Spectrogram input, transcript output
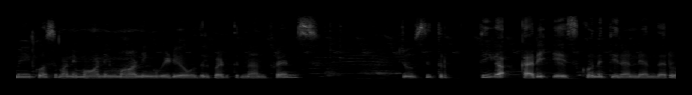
మీకోసమని మార్నింగ్ మార్నింగ్ వీడియో వదిలిపెడుతున్నాను ఫ్రెండ్స్. చూసి తృప్తిగా కర్రీ వేసుకొని తినండి అందరూ.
